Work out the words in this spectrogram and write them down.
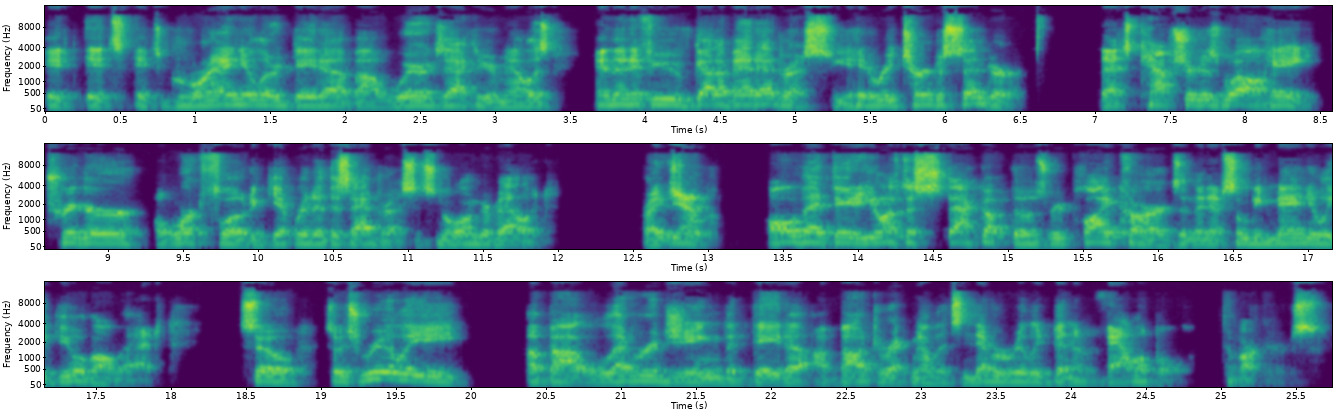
it, it's it's granular data about where exactly your mail is. And then if you've got a bad address, you hit a return to sender. That's captured as well. Hey, trigger a workflow to get rid of this address. It's no longer valid. Right. Yeah. So all that data, you don't have to stack up those reply cards and then have somebody manually deal with all that. So, so it's really about leveraging the data about direct mail that's never really been available to marketers.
